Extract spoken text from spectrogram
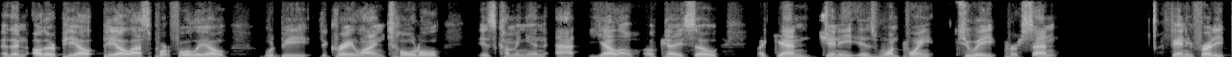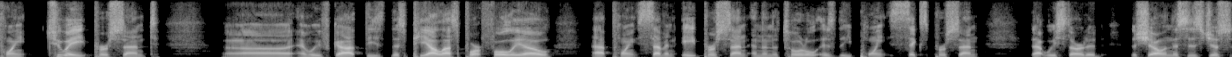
and then other PL, PLS portfolio would be the gray line. Total is coming in at yellow. Okay, so again, Ginnie is 1.28 percent. Fannie Freddie 0.28 percent, uh, and we've got these this PLS portfolio at 0.78 percent, and then the total is the 0.6 percent that we started the show. And this is just,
